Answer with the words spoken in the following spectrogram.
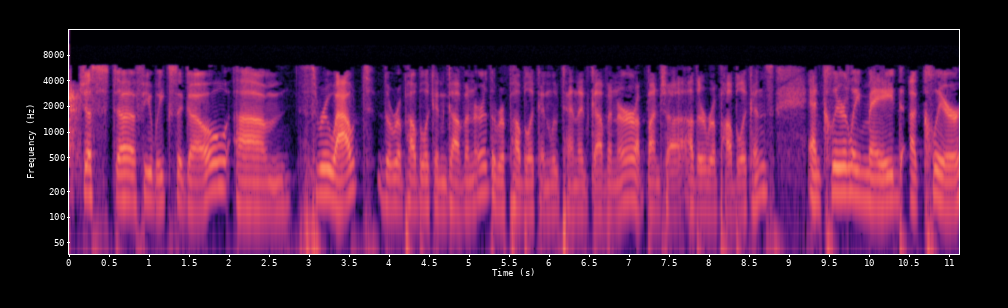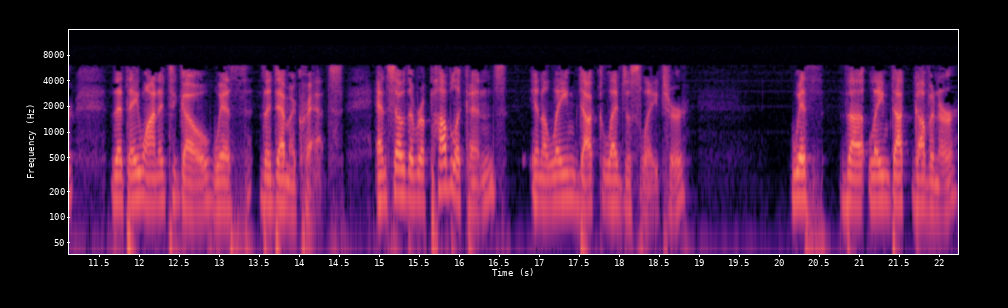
just a few weeks ago um, threw out the Republican governor, the Republican lieutenant governor, a bunch of other Republicans, and clearly made uh, clear that they wanted to go with the Democrats. And so the Republicans in a lame duck legislature with the lame duck governor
